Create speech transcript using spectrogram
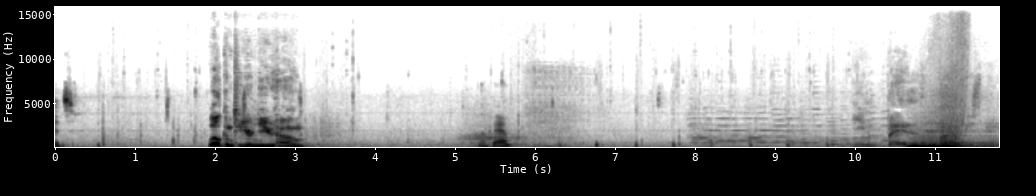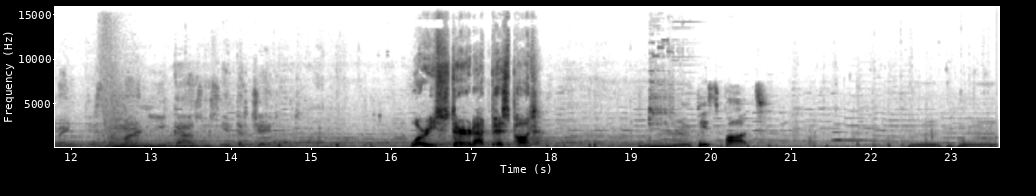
It's Welcome to your new home. okay. In bello pavis momentis mani casus intercedunt. What are you staring at, piss pot? Hmm, peace pot. Mm-hmm.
